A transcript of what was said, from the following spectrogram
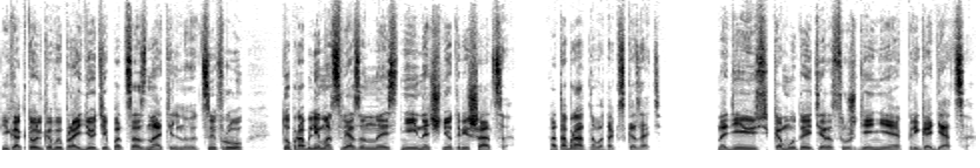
И как только вы пройдете подсознательную цифру, то проблема, связанная с ней, начнет решаться. От обратного, так сказать. Надеюсь, кому-то эти рассуждения пригодятся.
